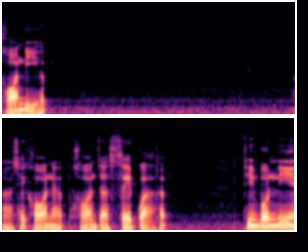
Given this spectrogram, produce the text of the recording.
คอนดีครับใช้คอนนะครับคอนจะเซฟกว่าครับ ทีมบนเนี่ย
